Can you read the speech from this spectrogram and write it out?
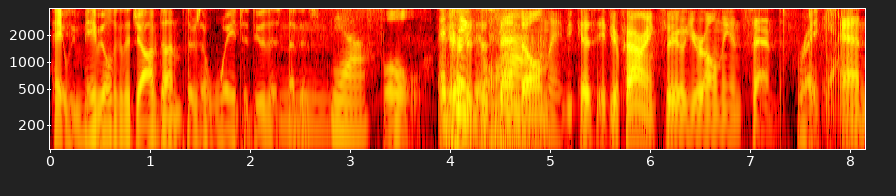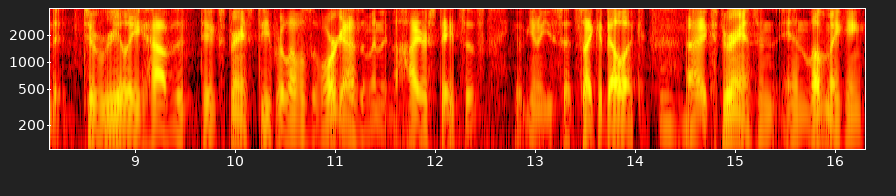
Hey, we may be able to get the job done, but there's a way to do this that is Mm. Yeah. full. It takes- it's ascend Yeah. only. Because if you're powering through, you're only in send. right. Yeah. and to really have the to experience deeper levels of orgasm and higher states of you know you said psychedelic uh, Mhm. experience in in lovemaking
